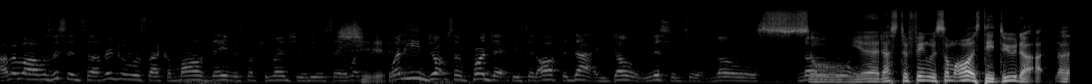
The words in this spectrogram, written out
I remember I was listening to, I think it was like a Miles Davis documentary, and he was saying when, when he drops a project, he said after that he don't listen to it. No, no So more. yeah, that's the thing with some artists. They do that. Uh,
